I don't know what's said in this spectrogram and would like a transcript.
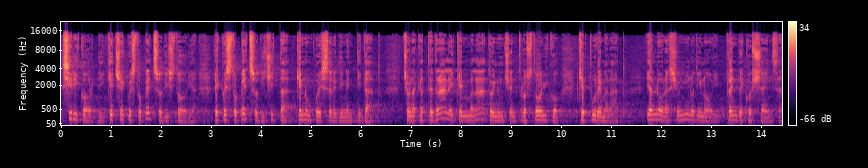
si ricordi che c'è questo pezzo di storia e questo pezzo di città che non può essere dimenticato. C'è una cattedrale che è malato in un centro storico che è pure malato. E allora se ognuno di noi prende coscienza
